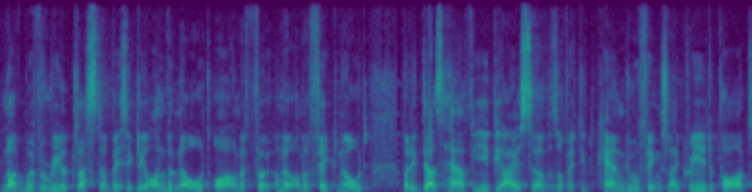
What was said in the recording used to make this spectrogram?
not with a real cluster, basically on the node or on a, on a, on a fake node, but it does have the API service of it. It can do things like create a pod,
